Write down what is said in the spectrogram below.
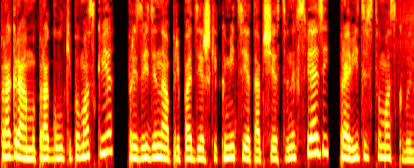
Программа «Прогулки по Москве» произведена при поддержке Комитета общественных связей правительства Москвы.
